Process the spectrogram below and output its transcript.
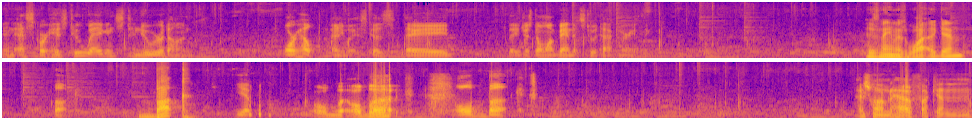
and escort his two wagons to New Rodon. or help, anyways, because they they just don't want bandits to attack them or anything. His name is what again? Buck. Buck. Yep. Old, bu- old buck. Old Buck. I just want him to have fucking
